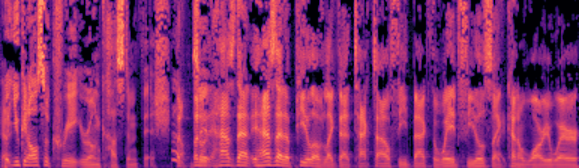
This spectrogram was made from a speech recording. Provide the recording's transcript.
But you can also create your own custom fish. But, but it has that it has that appeal of like that tactile feedback, the way it feels like kind of WarioWare,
